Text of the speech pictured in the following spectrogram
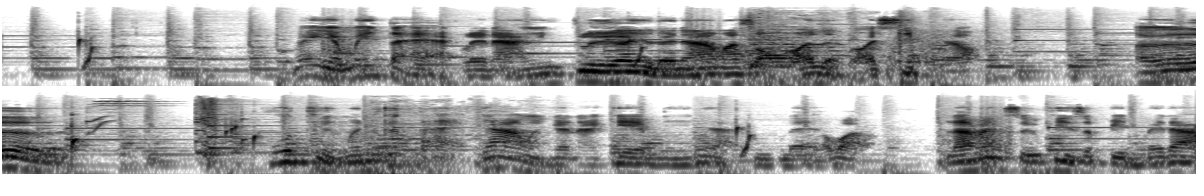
12ไม่ยังไม่แตกเลยนะ ยังเกลืออยู่เลยนะมา200เหลือ110แล้ว เออ พูดถึงมันก็แตกยากเหมือนกันนะเกมนี้เนี่ยดูแล้วอะแล้วแม่งซื้อฟรีสปินไม่ได้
